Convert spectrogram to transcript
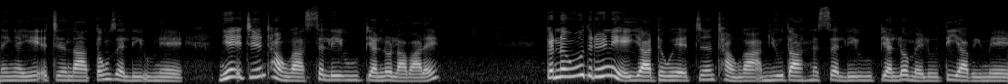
နိုင်ငံရေးအကျဉ်းသား34ဦးနဲ့မြေအကျဉ်းထောင်က14ဦးပြန်လွတ်လာပါတယ်။ကနဦးသတင်းတွေအရတဝဲအကျဉ်းထောင်ကအမျိုးသား24ဦးပြန်လွတ်မယ်လို့သိရပေမဲ့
